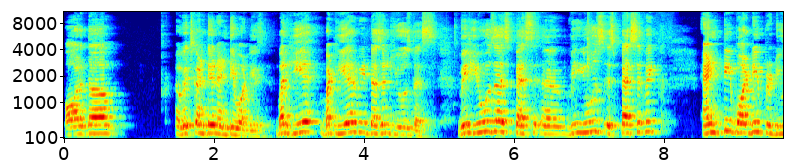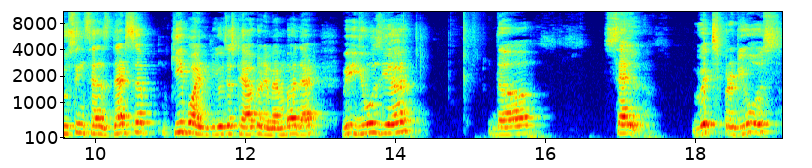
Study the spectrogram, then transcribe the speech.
or the uh, which contain antibodies. But here but here we doesn't use this. We use a uh, we use specific antibody producing cells. That's a key point. You just have to remember that we use here the cell which produce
